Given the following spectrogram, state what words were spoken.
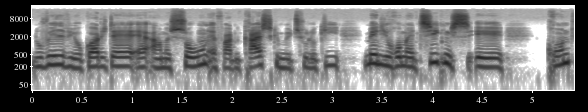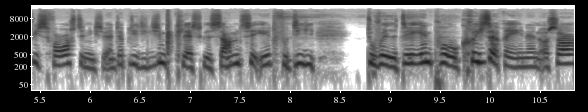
Nu ved vi jo godt i dag, at Amazone er fra den græske mytologi, men i romantikkens øh, grundvis forestillingsverden, der bliver de ligesom klasket sammen til et, fordi du ved, det er ind på krigsarenaen, og så,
